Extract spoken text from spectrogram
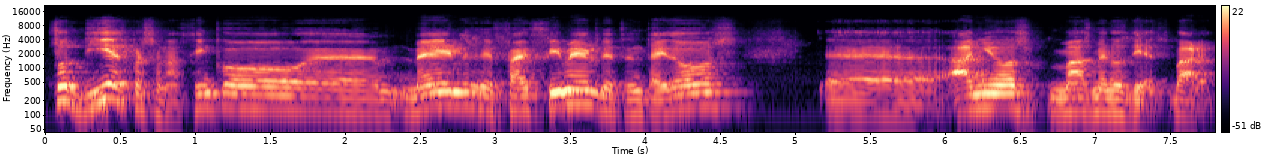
son 10 personas, 5 eh, male, 5 female, de 32 eh, años, más menos 10. Vale.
